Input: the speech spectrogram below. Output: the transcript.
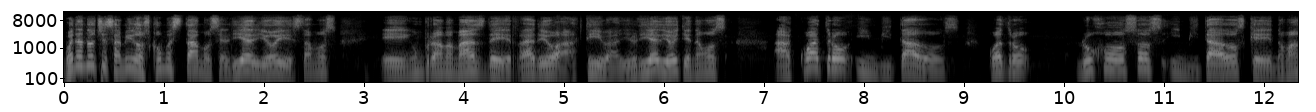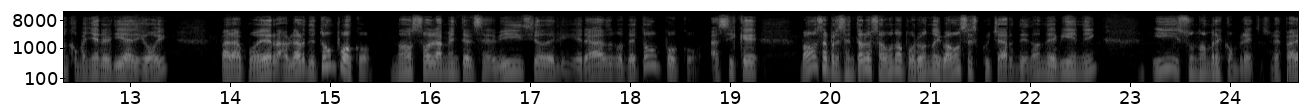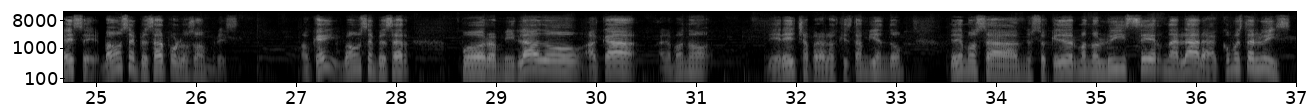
Buenas noches amigos, ¿cómo estamos? El día de hoy estamos en un programa más de Radio Activa y el día de hoy tenemos a cuatro invitados, cuatro lujosos invitados que nos van a acompañar el día de hoy para poder hablar de todo un poco, no solamente el servicio, del liderazgo, de todo un poco. Así que vamos a presentarlos a uno por uno y vamos a escuchar de dónde vienen y sus nombres completos. ¿Les parece? Vamos a empezar por los hombres. ¿Ok? Vamos a empezar por mi lado, acá a la mano derecha para los que están viendo, tenemos a nuestro querido hermano Luis Serna Lara. ¿Cómo estás, Luis?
